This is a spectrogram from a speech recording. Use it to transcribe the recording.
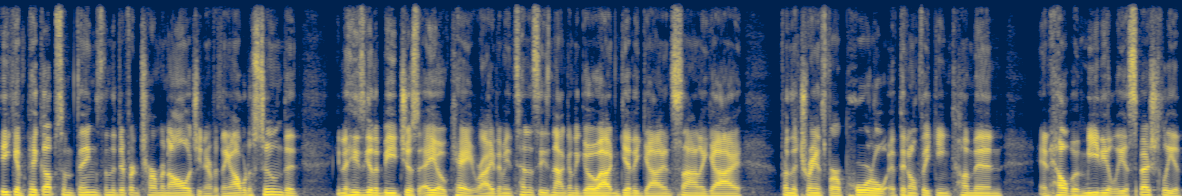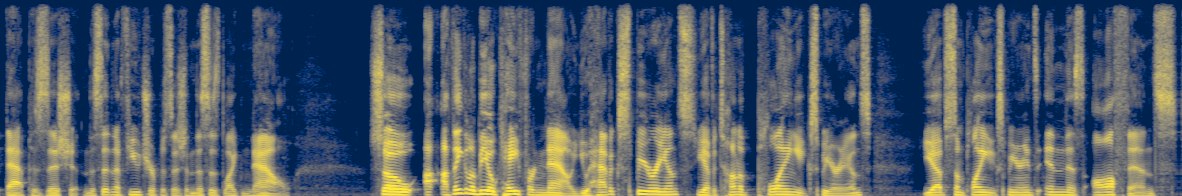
he can pick up some things in the different terminology and everything. I would assume that you know he's going to be just a okay, right? I mean, Tennessee's not going to go out and get a guy and sign a guy from the transfer portal if they don't think he can come in and help immediately, especially at that position. This isn't a future position. This is like now. So I think it'll be okay for now. You have experience. You have a ton of playing experience. You have some playing experience in this offense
